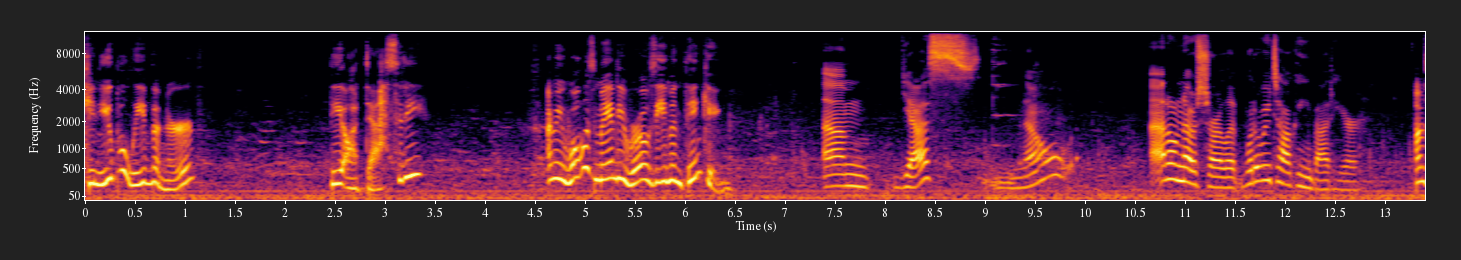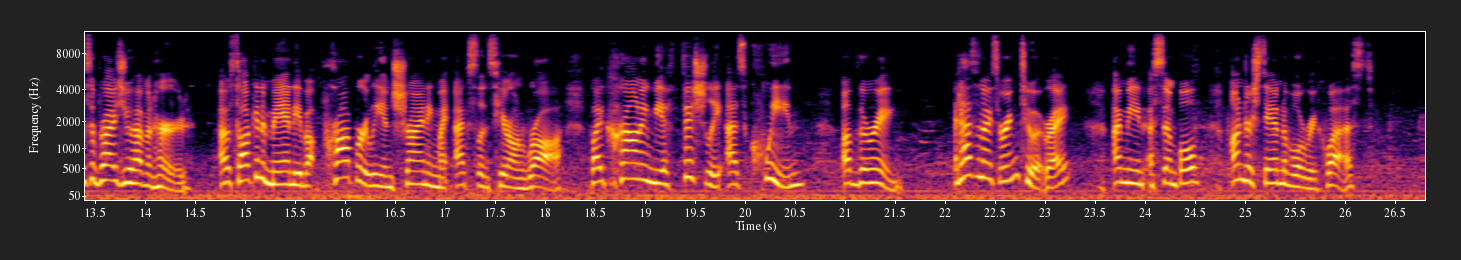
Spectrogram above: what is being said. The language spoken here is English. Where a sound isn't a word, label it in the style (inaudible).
Can you believe the nerve? The audacity? I mean, what was Mandy Rose even thinking? Um, yes? No? I don't know, Charlotte. What are we talking about here? I'm surprised you haven't heard. I was talking to Mandy about properly enshrining my excellence here on Raw by crowning me officially as Queen of the Ring. It has a nice ring to it, right? I mean, a simple, understandable request.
